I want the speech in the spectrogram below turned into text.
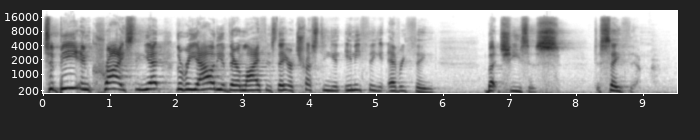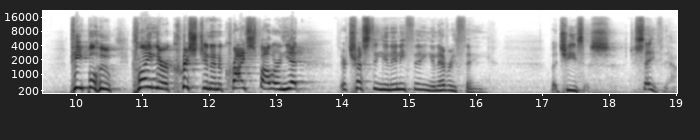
to be in Christ, and yet the reality of their life is they are trusting in anything and everything but Jesus to save them. People who claim they're a Christian and a Christ follower, and yet they're trusting in anything and everything but Jesus to save them.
